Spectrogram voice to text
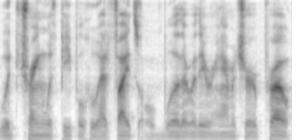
would train with people who had fights, whether they were amateur or pro.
